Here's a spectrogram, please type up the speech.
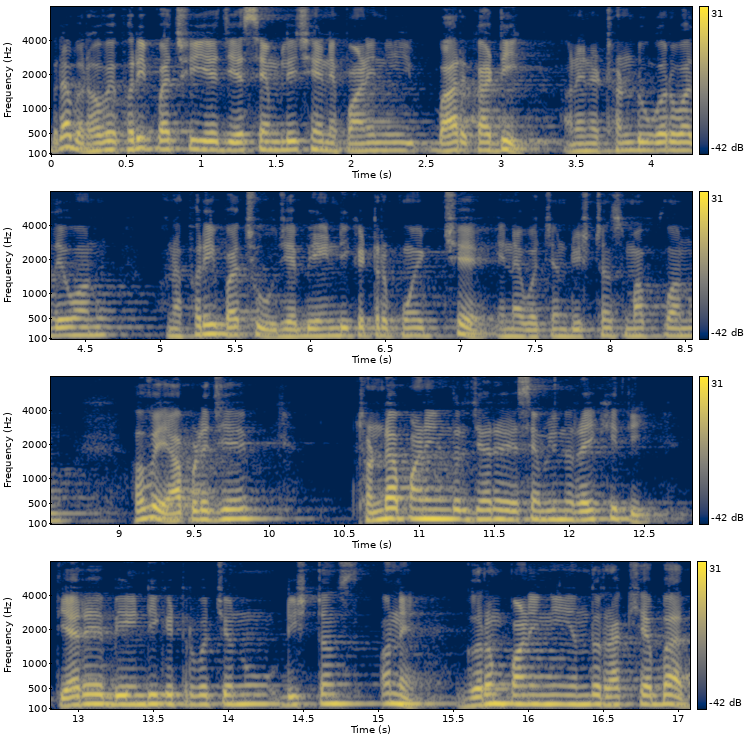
બરાબર? હવે ફરી પાછી એ જે એસેમ્બલી છે એને પાણીની બહાર કાઢી અને એને ઠંડુ કરવા દેવાનું. અને ફરી પાછું જે બે ઇન્ડિકેટર પોઈન્ટ છે, એના વચ્ચેનું ડિસ્ટન્સ માપવાનું. હવે આપણે જે ઠંડા પાણીની અંદર જ્યારે એસેમ્બલીને રાખી હતી, ત્યારે બે ઇન્ડિકેટર વચ્ચેનું ડિસ્ટન્સ અને ગરમ પાણીની અંદર રાખ્યા બાદ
